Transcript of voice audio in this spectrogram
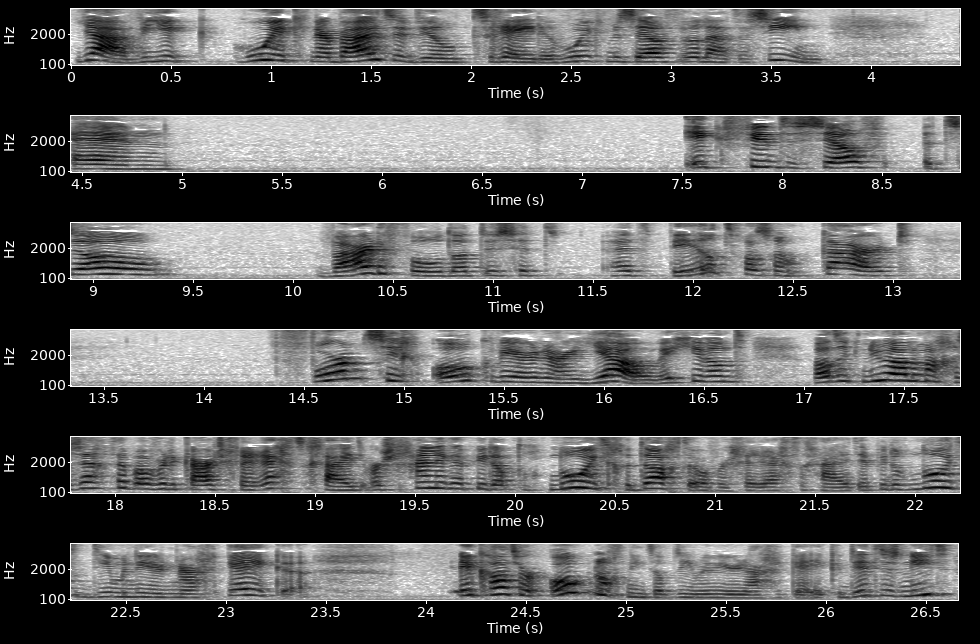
ja, wie ik, hoe ik naar buiten wil treden, hoe ik mezelf wil laten zien. En ik vind dus zelf het zo waardevol dat dus het, het beeld van zo'n kaart vormt zich ook weer naar jou. Weet je, want wat ik nu allemaal gezegd heb over de kaart gerechtigheid, waarschijnlijk heb je dat nog nooit gedacht over gerechtigheid. Heb je nog nooit op die manier naar gekeken. Ik had er ook nog niet op die manier naar gekeken. Dit is niet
